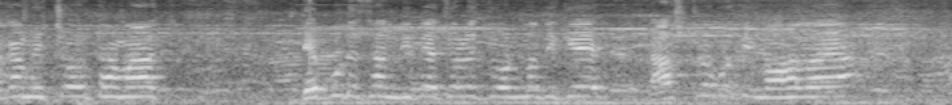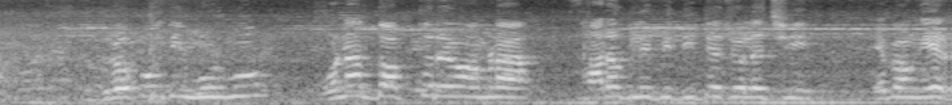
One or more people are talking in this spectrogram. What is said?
আগামী চৌঠা মার্চ ডেপুটেশন দিতে চলেছি। অন্যদিকে রাষ্ট্রপতি মহোদয়া, দ্রৌপদী মুর্মু ওনার দপ্তরেও আমরা স্মারকলিপি দিতে চলেছি এবং এর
